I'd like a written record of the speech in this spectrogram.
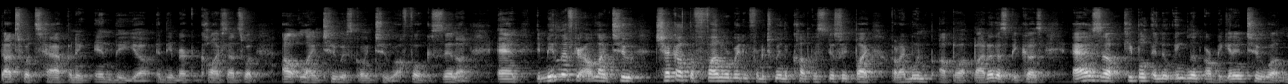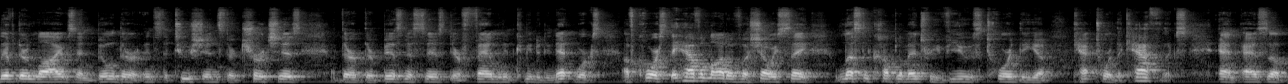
That's what's happening in the uh, in the American colonies. That's what Outline Two is going to uh, focus in on. And immediately after Outline Two, check out the final reading from Between the Conquest this week by Raymund uh, Paredes because as uh, people in New England are beginning to uh, live their lives and build their institutions, their churches, their their businesses, their family and community networks, of course they have a lot of, uh, shall we say, less than complimentary views toward the uh, toward the Catholics. And as uh,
